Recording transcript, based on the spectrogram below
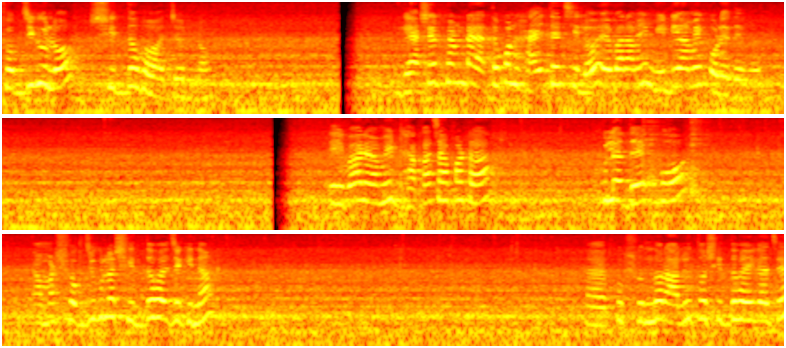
সবজিগুলো সিদ্ধ হওয়ার জন্য। গ্যাসের ফ্লেমটা এতক্ষণ হাইতে ছিল, এবার আমি মিডিয়ামে করে দেব। এবার আমি ঢাকা চাপাটা খুলে দেখব আমার সবজিগুলো সিদ্ধ হয়েছে কিনা। হ্যাঁ খুব সুন্দর আলু তো সিদ্ধ হয়ে গেছে।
